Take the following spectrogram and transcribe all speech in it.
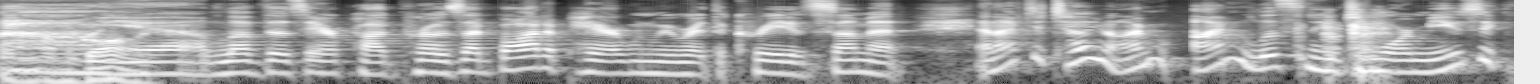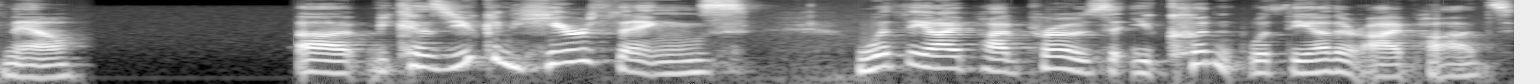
Oh yeah, love those AirPod Pros. I bought a pair when we were at the Creative Summit, and I have to tell you, I'm I'm listening to more music now uh, because you can hear things with the iPod Pros that you couldn't with the other iPods,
